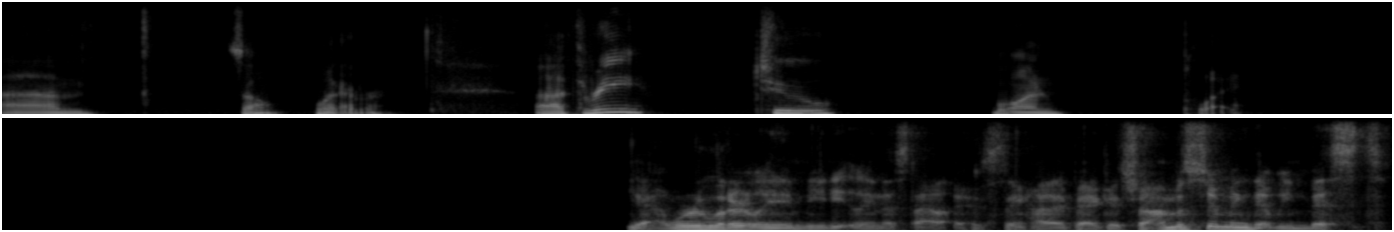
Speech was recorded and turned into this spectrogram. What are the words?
Um, so whatever. Uh, three, two, one, play. Yeah, we're literally immediately in a style Sting highlight package. So I'm assuming that we missed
